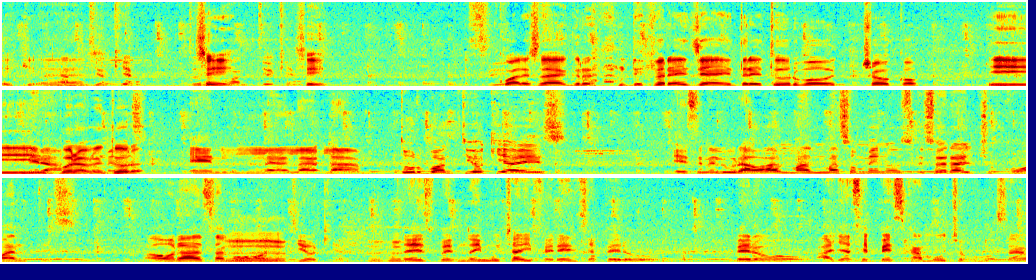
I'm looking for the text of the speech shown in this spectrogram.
eh, eh, ¿Antioquia? ¿Tú sí, Antioquia? sí. Sí. ¿Cuál es la gran diferencia entre Turbo, Choco y Mira, Buenaventura? En la, la- la Turbo Antioquia es, es en el Urabá, más, más o menos, eso era el Chocó antes. Ahora está como Mm. Antioquia. Entonces, pues no hay mucha diferencia, pero, pero allá se pesca mucho. Como está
